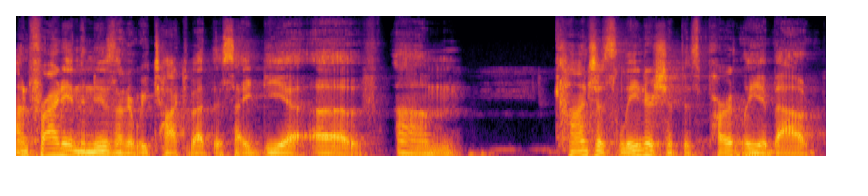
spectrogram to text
on Friday in the newsletter, we talked about this idea of um, conscious leadership is partly about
